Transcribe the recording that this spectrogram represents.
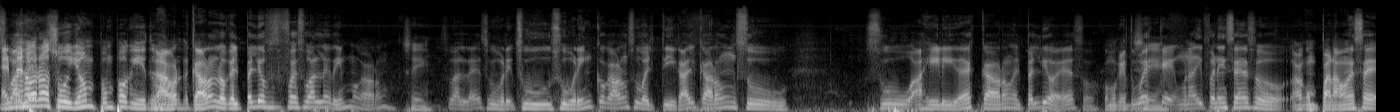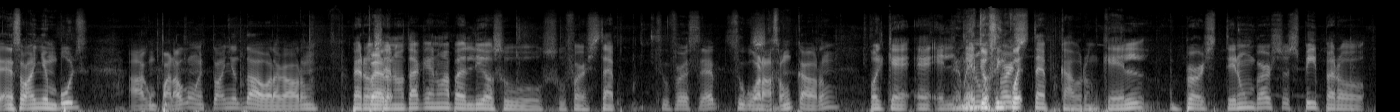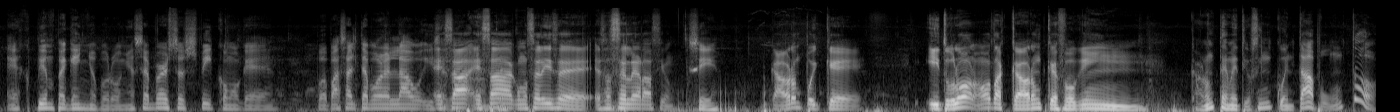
Él mejoró su jump un poquito. la- cabrón, lo que él perdió fue su atletismo, cabrón. Sí. Su, su, su, su brinco, cabrón, su vertical, cabrón, su, su agilidad, cabrón. Él perdió eso. Como que tú ves Sí. que una diferencia en eso, a comparado en ese, esos años en Bulls, a comparado con estos años de ahora, cabrón. Pero, Pero- se nota que no ha perdido su, su first step. Su first step, su corazón, cabrón. Porque eh, él tiene metió un 50 first step, cabrón, que él burst, tiene un burst of speed, pero es bien pequeño, pero en ese burst of speed como que puede pasarte por el lado y se te Esa, va esa. ¿cómo se le dice? Esa aceleración. Sí. Cabrón, porque... Y tú lo notas, cabrón, que fucking... Cabrón, te metió 50 puntos.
